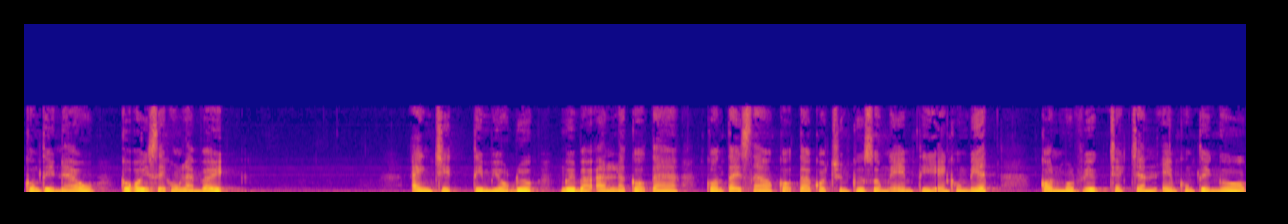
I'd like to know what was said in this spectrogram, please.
Không thể nào, cậu ấy sẽ không làm vậy. Anh chỉ tìm hiểu được người báo án là cậu ta, còn tại sao cậu ta có chứng cứ giống em thì anh không biết. Còn một việc chắc chắn em không thể ngờ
